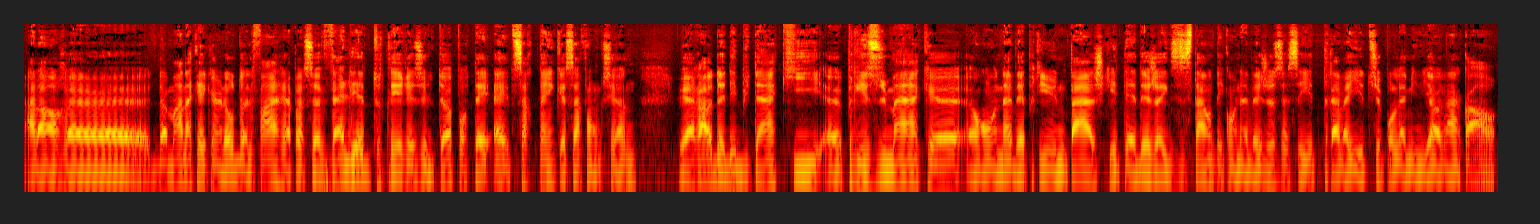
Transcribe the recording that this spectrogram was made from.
Alors, euh, demande à quelqu'un d'autre de le faire et après ça, valide tous les résultats pour être certain que ça fonctionne. Une de débutant qui, présumant que on avait pris une page qui était déjà existante et qu'on avait juste essayé de travailler dessus pour l'améliorer encore,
